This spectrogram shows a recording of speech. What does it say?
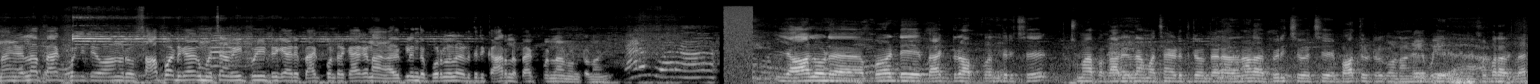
நாங்கள் எல்லாம் பேக் பண்ணிட்டு வாங்குறோம். சாப்பாட்டுக்காக மச்சான் வெயிட் பண்ணிட்டு இருக்காரு. பேக் பண்ணுறதுக்காக நாங்கள் அதுக்குள்ளே இந்த பொருளெல்லாம் எடுத்துகிட்டு காரில் பேக் பண்ணலான்னு வந்துட்டோம் நாங்கள் யாழோட பர்த்டே பேக்ட்ராப் வந்துருச்சு. சும்மா இப்போ காலையில் தான் மச்சான் எடுத்துகிட்டு வந்தார். அதனால் பிரித்து வச்சு பார்த்துட்டு இருக்கோம் நாங்கள் எப்படி இருக்கு சூப்பராக இருக்குல்ல?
